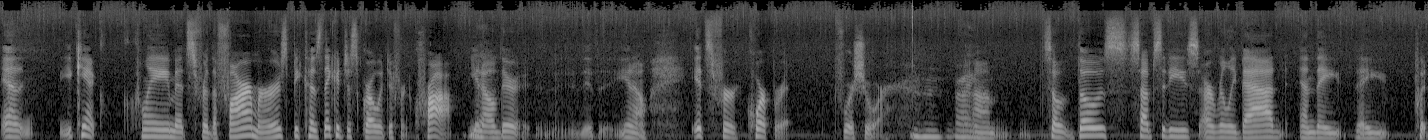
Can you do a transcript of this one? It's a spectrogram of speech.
And you can't claim it's for the farmers because they could just grow a different crop. You Yeah. know, they're, you know, it's for corporate for sure. Mm-hmm. Right. Um, so those subsidies are really bad, and they they put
